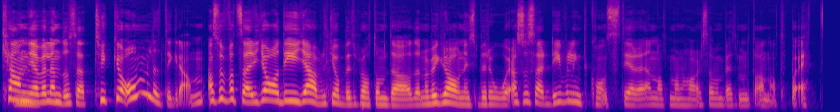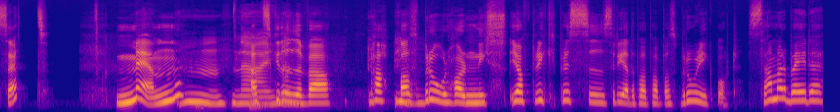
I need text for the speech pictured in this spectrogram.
kan Mm. jag väl ändå så här, tycka om lite grann. Alltså för att så här, ja det är jävligt jobbigt att prata om döden och begravningsbyråer. Alltså så här, det är väl inte konstigare än att man har samarbete med något annat på ett sätt. Men Mm, nej, att skriva pappas bror har nyss, jag fick precis reda på att pappas bror gick bort. Samarbete,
